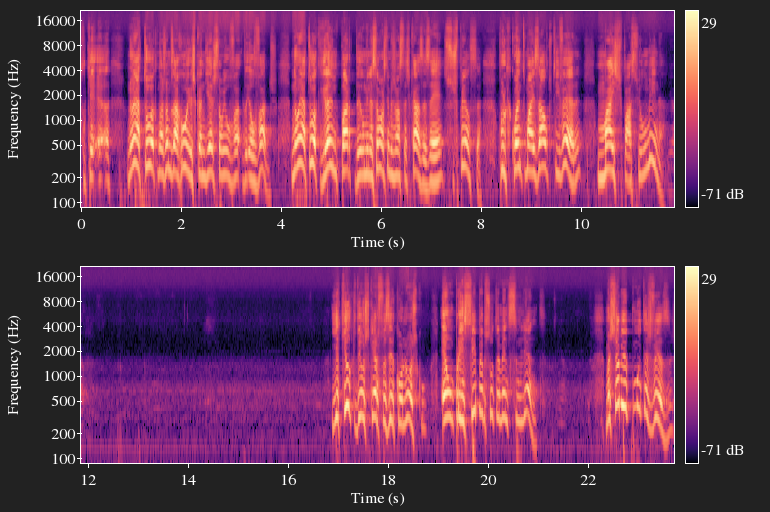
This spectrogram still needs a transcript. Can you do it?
Porque eh, não é à toa que nós vamos à rua e os candeeiros são elevados. Não é à toa que grande parte da iluminação que nós temos nas nossas casas é suspensa. Porque quanto mais alto tiver, mais espaço ilumina. E aquilo que Deus quer fazer connosco é um princípio absolutamente semelhante. Mas sabe que muitas vezes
